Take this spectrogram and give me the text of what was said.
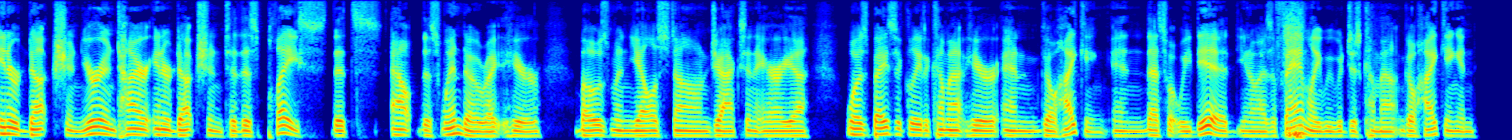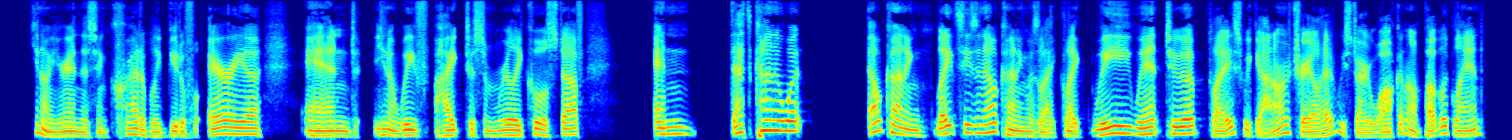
introduction, your entire introduction to this place that's out this window right here, Bozeman, Yellowstone, Jackson area was basically to come out here and go hiking. And that's what we did. You know, as a family, we would just come out and go hiking. And, you know, you're in this incredibly beautiful area. And, you know, we've hiked to some really cool stuff. And that's kind of what elk hunting, late season elk hunting was like. Like we went to a place, we got on a trailhead, we started walking on public land.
